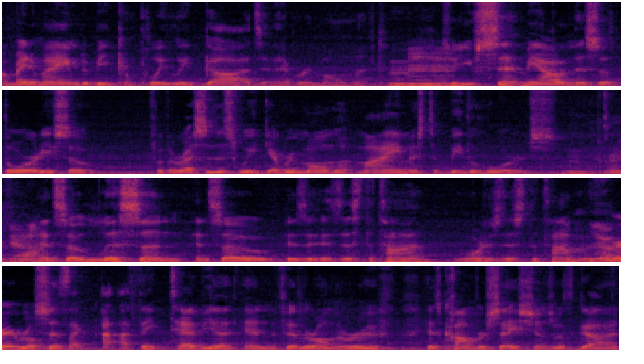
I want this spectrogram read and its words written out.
I made it my aim to be completely God's in every moment. Mm. So you've sent me out in this authority. So for the rest of this week, every moment, my aim is to be the Lord's. Hmm, praise the Yeah. And so listen. And so is it is this the time? Lord, is this the time? In Yeah. a very real sense, like I I think Tevye and the Fiddler on the Roof, his conversations with God.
